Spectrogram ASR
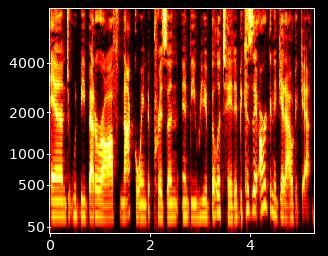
and would be better off not going to prison and be rehabilitated because they are going to get out again.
